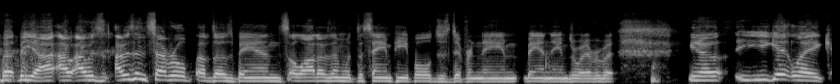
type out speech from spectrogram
but, but yeah, I, I was I was in several of those bands. A lot of them with the same people, just different name band names or whatever. But you know, you get like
